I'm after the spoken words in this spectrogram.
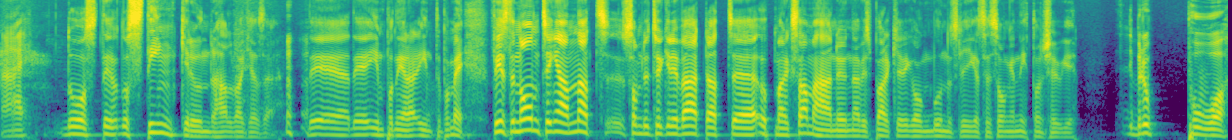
Nej. då, då stinker under halvan kan jag säga. Det, det imponerar inte på mig. Finns det någonting annat som du tycker är värt att eh, uppmärksamma här nu när vi sparkar igång Bundesliga-säsongen 1920? Det beror på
